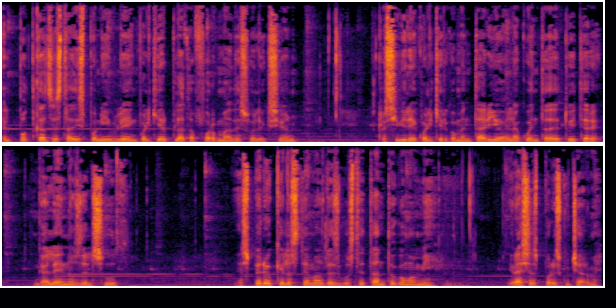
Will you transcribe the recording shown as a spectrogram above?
El podcast está disponible en cualquier plataforma de su elección. Recibiré cualquier comentario en la cuenta de Twitter Galenos del Sud. Espero que los temas les guste tanto como a mí. Gracias por escucharme.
